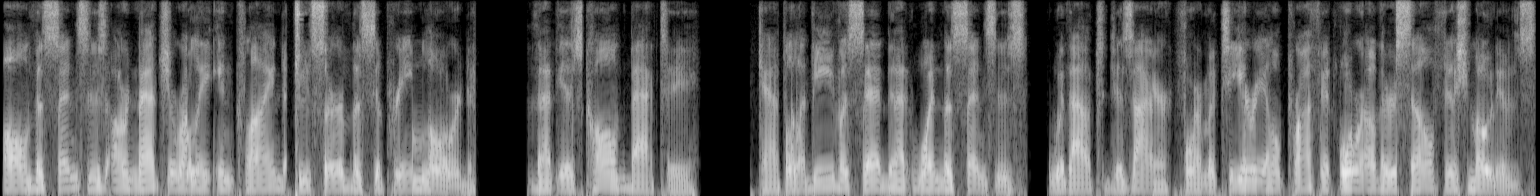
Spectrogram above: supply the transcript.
all the senses are naturally inclined to serve the Supreme Lord. That is called Bhakti. Kapiladeva said that when the senses, without desire for material profit or other selfish motives,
